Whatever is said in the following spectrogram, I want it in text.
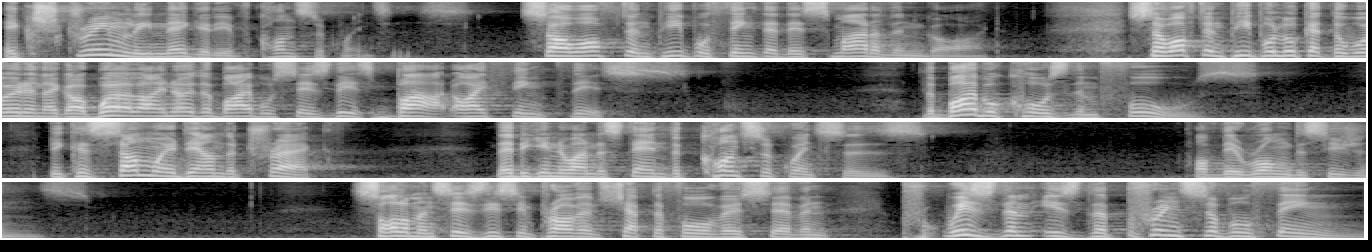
extremely negative consequences. So often people think that they're smarter than God. So often people look at the word and they go, Well, I know the Bible says this, but I think this. The Bible calls them fools because somewhere down the track, they begin to understand the consequences of their wrong decisions. Solomon says this in Proverbs chapter 4, verse 7 Wisdom is the principal thing.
